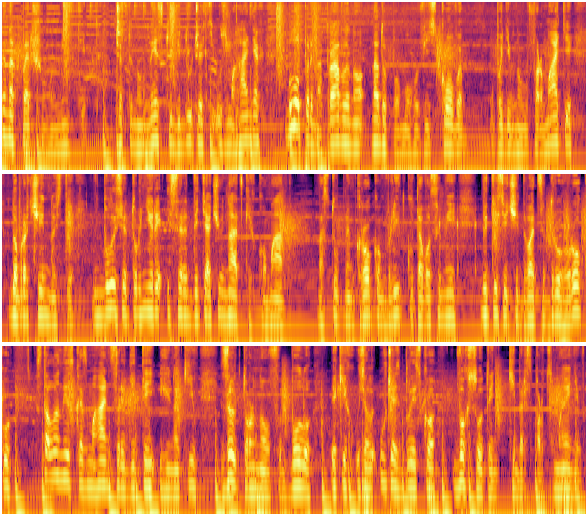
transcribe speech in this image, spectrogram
не на першому місці. Частину внесків від участі у змаганнях було перенаправлено на допомогу військовим. У подібному форматі доброчинності відбулися турніри і серед дитячо-юнацьких команд. Наступним кроком влітку та восени 2022 року стала низка змагань серед дітей і юнаків з електронного футболу, в яких узяли участь близько двох сотень кіберспортсменів.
